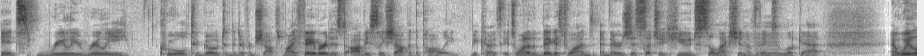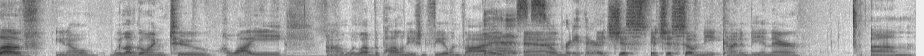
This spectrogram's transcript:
it's really really cool to go to the different shops. My favorite is to obviously shop at the poly because it's one of the biggest ones and there's just such a huge selection of things to Mm-hmm. look at. And we love you know we love going to hawaii um, we love the polynesian feel and vibe Yes, it's so pretty there. it's just it's just so neat kind of being there um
